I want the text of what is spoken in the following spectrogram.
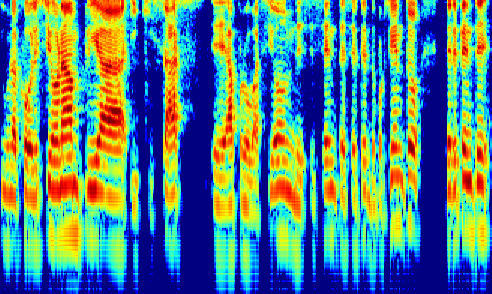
una coalición amplia y quizás eh, aprobación de 60-70%, de repente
